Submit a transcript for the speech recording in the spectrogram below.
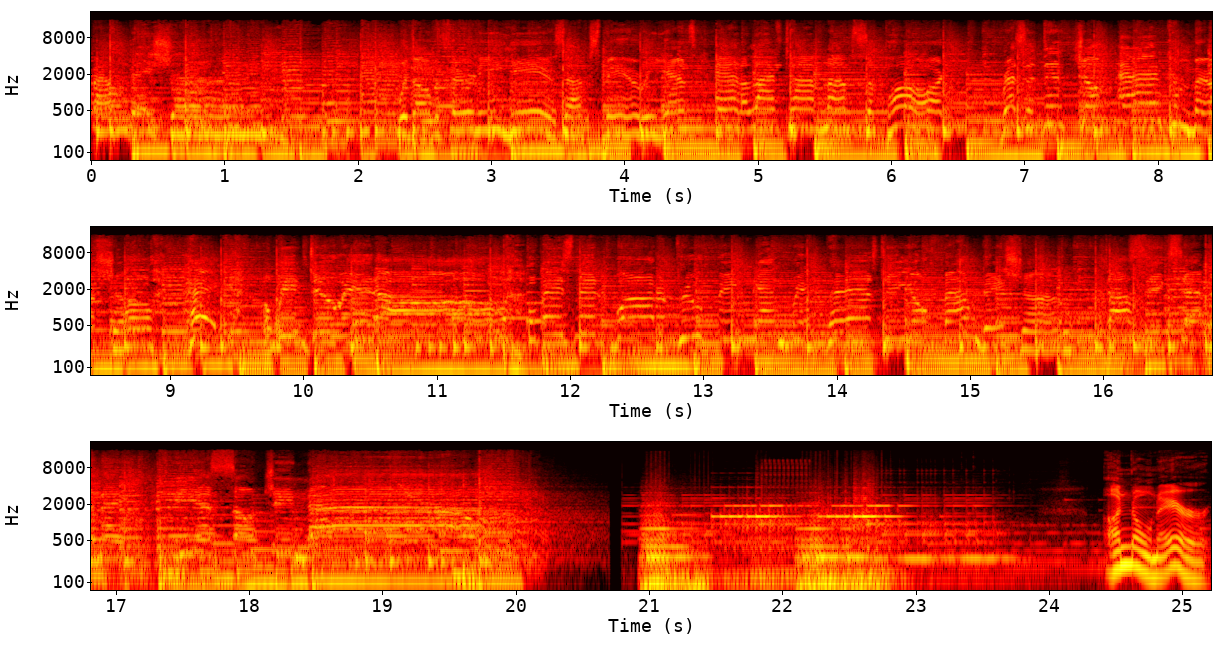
foundation with over 30 years of experience and a lifetime of support. Residential and commercial. Hey, we do it all. Basement waterproofing and repairs to your foundation. Dial 678 ESOG now. Unknown error.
